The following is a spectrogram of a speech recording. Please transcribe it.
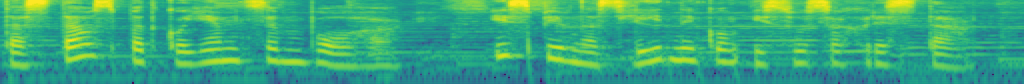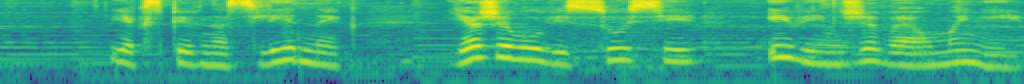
та став спадкоємцем Бога і співнаслідником Ісуса Христа. Як співнаслідник, я живу в Ісусі, і Він живе у мені.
